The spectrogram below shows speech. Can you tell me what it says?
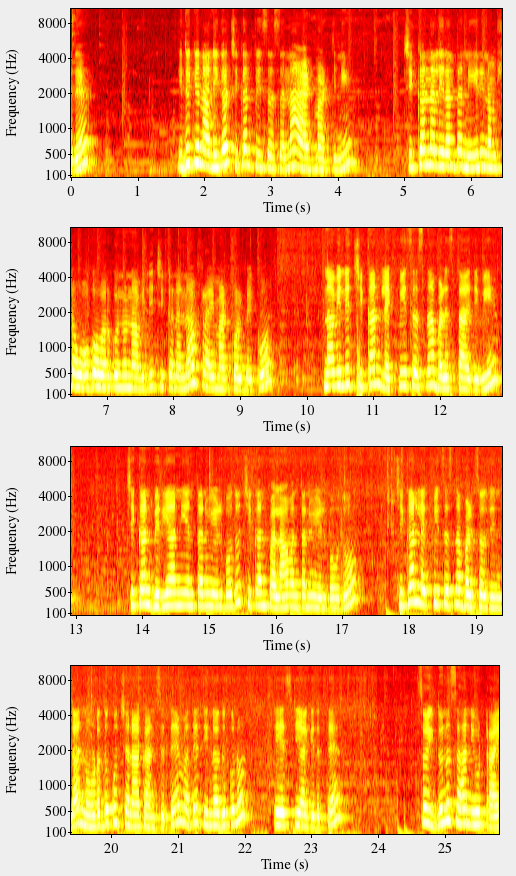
ಇದೆ. ಇದಕ್ಕೆ ನಾನೀಗ ಚಿಕನ್ ಪೀಸಸನ್ನು ಆ್ಯಡ್ ಮಾಡ್ತೀನಿ. ಚಿಕನ್ನಲ್ಲಿರೋಂಥ ನೀರಿನ ಅಂಶ ಹೋಗೋವರೆಗೂ ನಾವಿಲ್ಲಿ ಚಿಕನನ್ನು ಫ್ರೈ ಮಾಡ್ಕೊಳ್ಬೇಕು. ನಾವಿಲ್ಲಿ ಚಿಕನ್ ಲೆಗ್ ಪೀಸಸ್ನ ಬಳಸ್ತಾ ಇದ್ದೀವಿ. ಚಿಕನ್ ಬಿರಿಯಾನಿ ಅಂತಲೂ ಹೇಳ್ಬೋದು, ಚಿಕನ್ ಪಲಾವ್ ಅಂತಲೂ ಹೇಳ್ಬೋದು. ಚಿಕನ್ ಲೆಗ್ ಪೀಸಸ್ನ ಬಳಸೋದ್ರಿಂದ ನೋಡೋದಕ್ಕೂ ಚೆನ್ನಾಗಿ ಕಾಣಿಸುತ್ತೆ, ಮತ್ತು ತಿನ್ನೋದಕ್ಕೂ ಟೇಸ್ಟಿಯಾಗಿರುತ್ತೆ ಸೊ, ಇದನ್ನು ಸಹ ನೀವು ಟ್ರೈ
